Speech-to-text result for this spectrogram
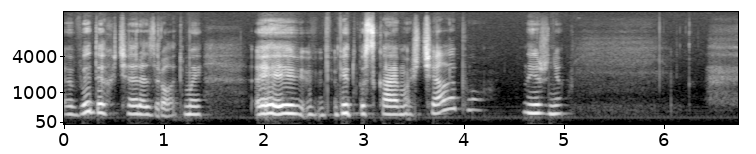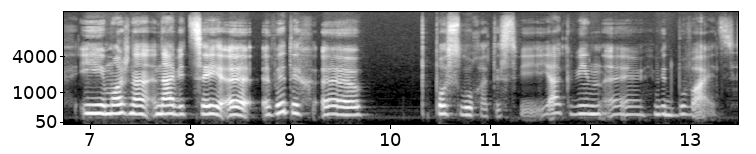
Видих через рот. Ми е, відпускаємо щелепу нижню. І можна навіть цей е, видих е, послухати свій, як він е, відбувається.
